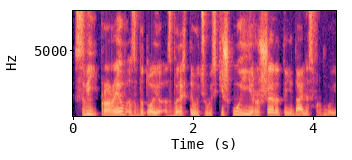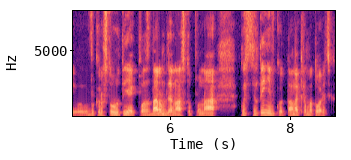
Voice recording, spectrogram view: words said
свій прорив з метою зберегти у цю кішку, її розширити і далі сформу... використовувати як плацдарм для наступу на Константинівку та на Краматорськ.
